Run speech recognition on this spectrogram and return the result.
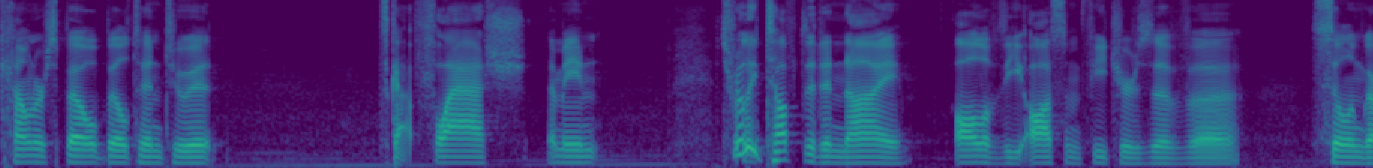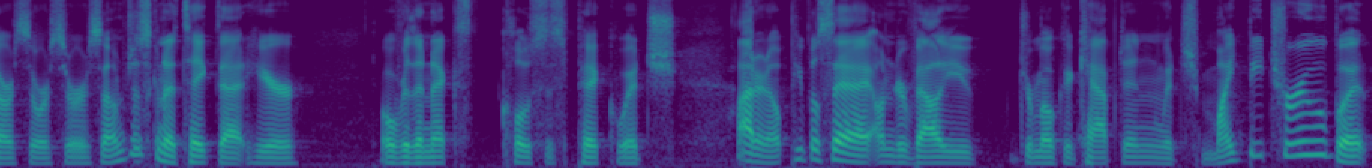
counter spell built into it. It's got flash. I mean, it's really tough to deny all of the awesome features of uh, Silumgar Sorcerer. So I'm just going to take that here over the next closest pick, which I don't know. People say I undervalue Dromoka Captain, which might be true, but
